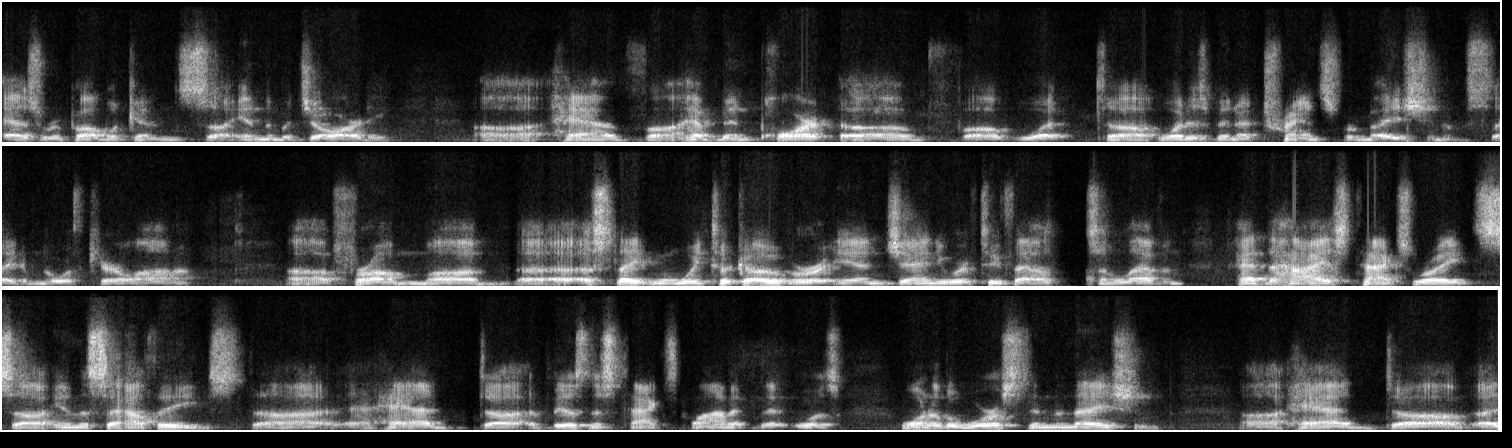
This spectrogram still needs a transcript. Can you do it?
as Republicans in the majority, have have been part of what what has been a transformation of the state of North Carolina. Uh, from uh, a state when we took over in January of 2011 had the highest tax rates uh, in the southeast, uh, had uh, a business tax climate that was one of the worst in the nation, uh, had a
